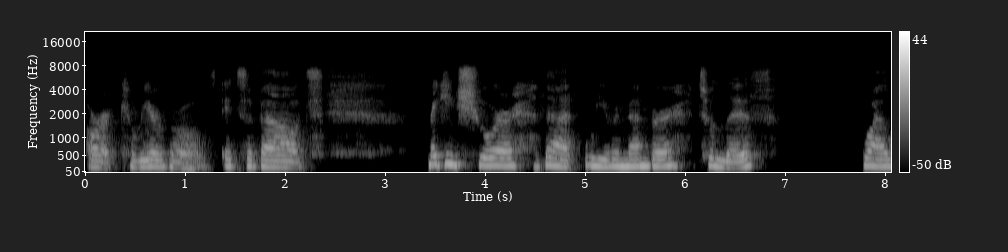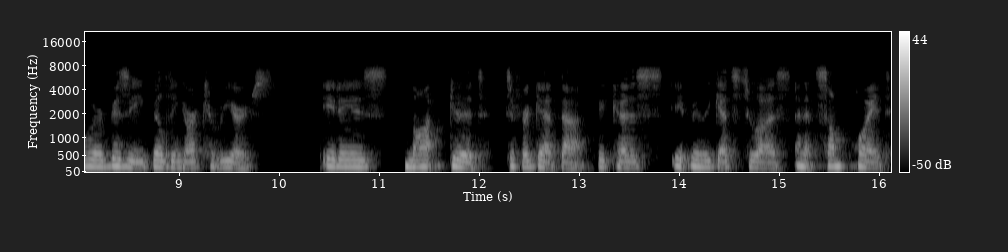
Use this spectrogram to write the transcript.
our career world. It's about making sure that we remember to live while we're busy building our careers. It is not good to forget that because it really gets to us. And at some point,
